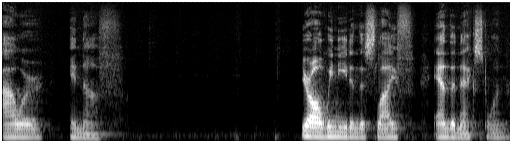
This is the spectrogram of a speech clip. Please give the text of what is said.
our enough. You're all we need in this life and the next one.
